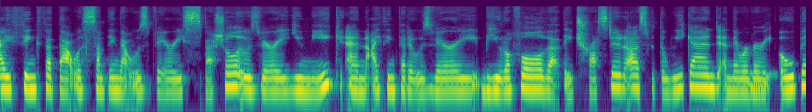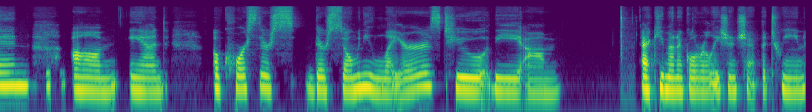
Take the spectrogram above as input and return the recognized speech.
I think that that was something that was very special. It was very unique, and I think that it was very beautiful that they trusted us with the weekend and they were very open. Um, and of course, there's there's so many layers to the um, ecumenical relationship between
